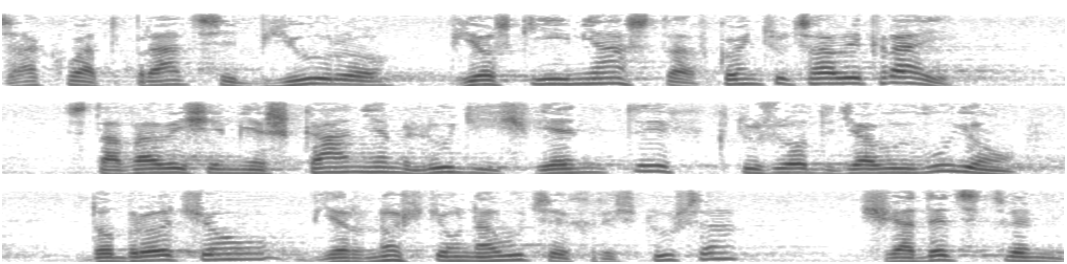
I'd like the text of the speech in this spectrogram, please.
zakład pracy, biuro, wioski i miasta, w końcu cały kraj stawały się mieszkaniem ludzi świętych, którzy oddziaływują dobrocią, wiernością nauce Chrystusa, świadectwem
